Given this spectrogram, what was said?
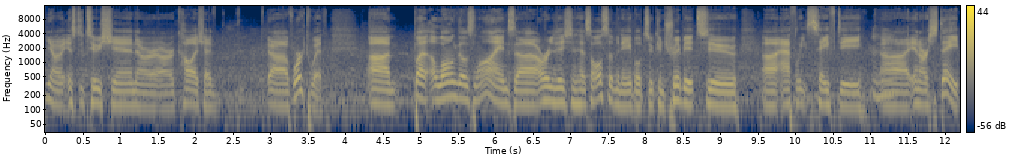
you know, institution or, or college I've uh, worked with. Um, But along those lines, uh, our organization has also been able to contribute to uh, athlete safety Mm-hmm. uh, in our state.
